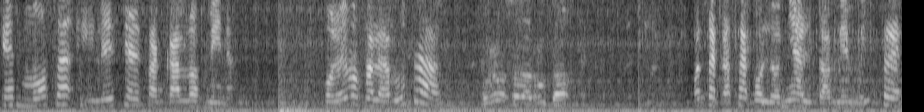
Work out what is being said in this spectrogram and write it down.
Qué hermosa iglesia de San Carlos Mina. ¿Volvemos a la ruta? Volvemos a la ruta. Cuánta casa colonial también, ¿viste?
